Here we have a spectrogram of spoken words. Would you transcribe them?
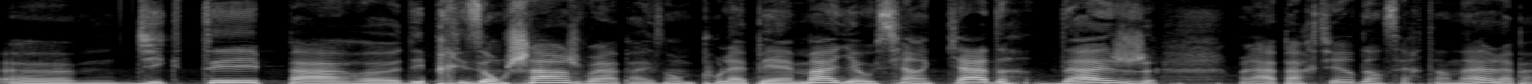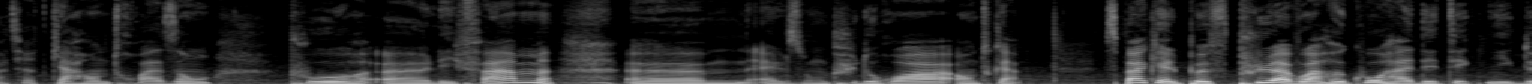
dictés par des prises en charge. Voilà, par exemple, pour la PMA, il y a aussi un cadre d'âge voilà, à partir d'un certain âge, à partir de 43 ans pour euh, les femmes. Euh, elles ont plus droit, en tout cas, c'est pas qu'elles peuvent plus avoir recours à des techniques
